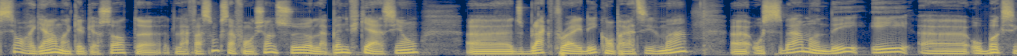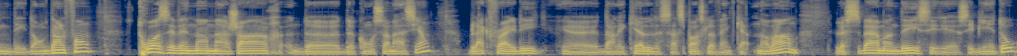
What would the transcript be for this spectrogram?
si on regarde en quelque sorte la façon que ça fonctionne sur la planification du Black Friday comparativement au Cyber Monday et au Boxing Day. Donc, dans le fond, trois événements majeurs de, consommation. Black Friday, euh, dans lequel ça se passe le 24 novembre. Le Cyber Monday, c'est bientôt.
